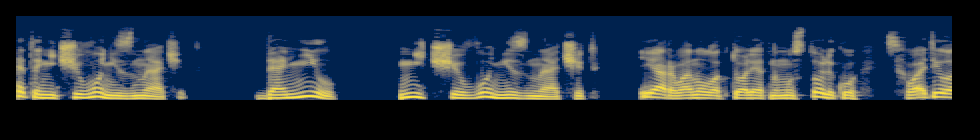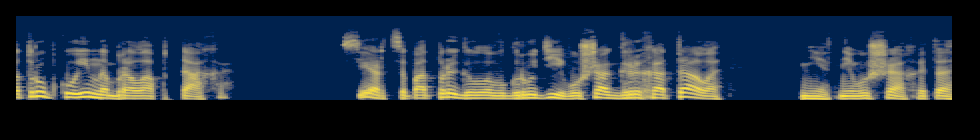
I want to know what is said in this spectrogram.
Это ничего не значит. Данил ничего не значит. Я рванула к туалетному столику, схватила трубку и набрала птаха. Сердце подпрыгивало в груди, в ушах грохотало. Нет, не в ушах, это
